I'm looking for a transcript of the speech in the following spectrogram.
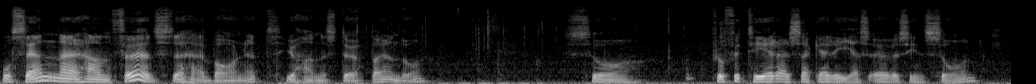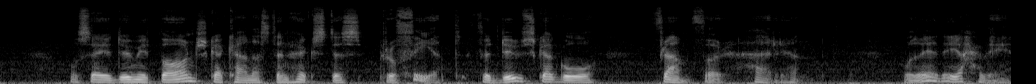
Och sen när han föds, det här barnet, Johannes döparen då, så profeterar Sakarias över sin son och säger du mitt barn ska kallas den högstes profet, för du ska gå framför Herren. Och då är det Jahve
